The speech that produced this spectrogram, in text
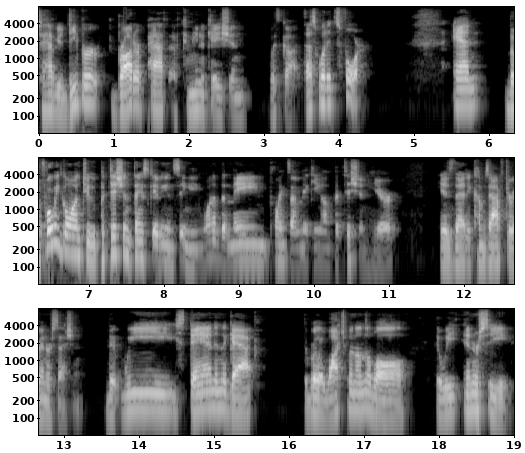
to have your deeper, broader path of communication with God. That's what it's for. And before we go on to petition, thanksgiving, and singing, one of the main points I'm making on petition here is that it comes after intercession. That we stand in the gap, that we're the watchman on the wall, that we intercede.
